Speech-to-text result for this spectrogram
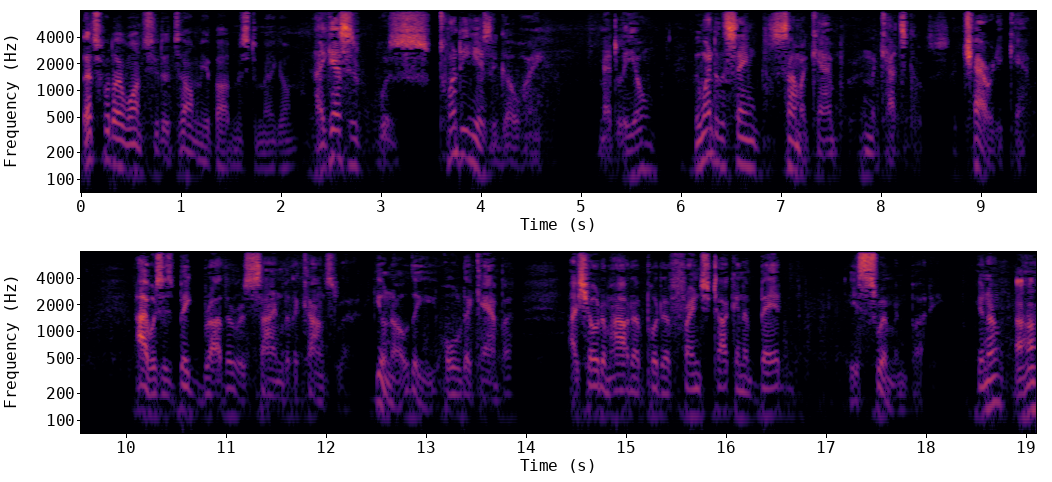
That's what I want you to tell me about, Mr. Mago. I guess it was 20 years ago I met Leo. We went to the same summer camp in the Catskills, a charity camp. I was his big brother assigned by the counselor. You know, the older camper. I showed him how to put a French tuck in a bed. His swimming buddy. You know? Uh huh.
